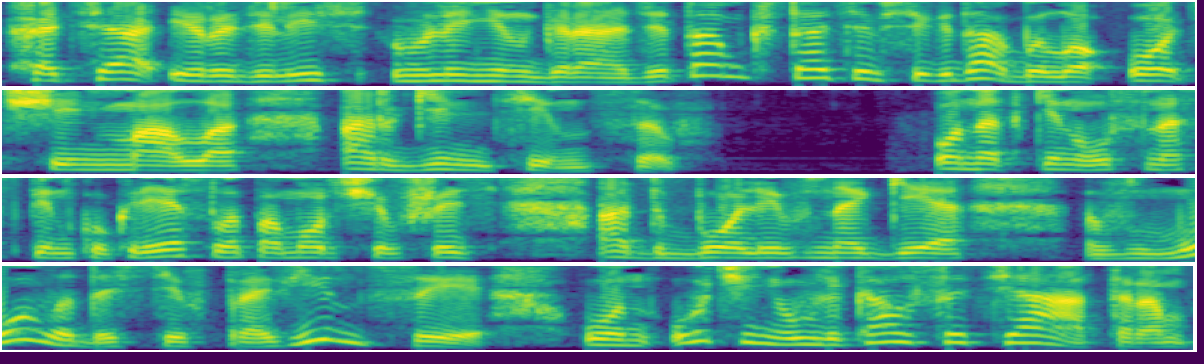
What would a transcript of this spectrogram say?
хотя и родились в Ленинграде. Там, кстати, всегда было очень мало аргентинцев». Он откинулся на спинку кресла, поморщившись от боли в ноге. В молодости, в провинции, он очень увлекался театром,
